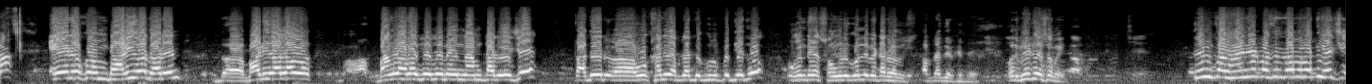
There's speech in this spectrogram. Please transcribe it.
না। এইরকম বাড়িও ধরেন বাড়িওয়ালাও বাংলা যোজনার নামটা রয়েছে। তাদের ওখানে আপনাদের গ্রুপে দিয়ে দেবো। ওখান থেকে সংগ্রহ করলে বেটার হবে আপনাদের ক্ষেত্রে। ভিডিও সমেত ইনকাম হান্ড্রেড পার্সেন্ট গাফলাতি হয়েছে।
